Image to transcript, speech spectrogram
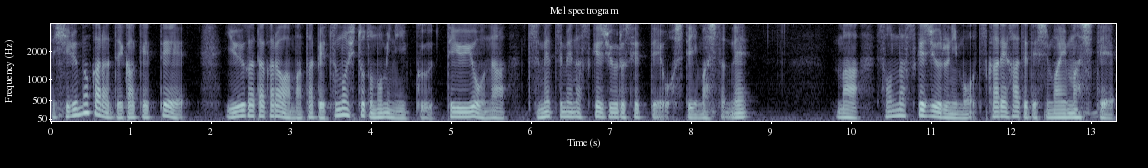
で昼間から出かけて夕方からはまた別の人と飲みに行くっていうような詰め詰めなスケジュール設定をしていましたね。まあそんなスケジュールにも疲れ果ててしまいまして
